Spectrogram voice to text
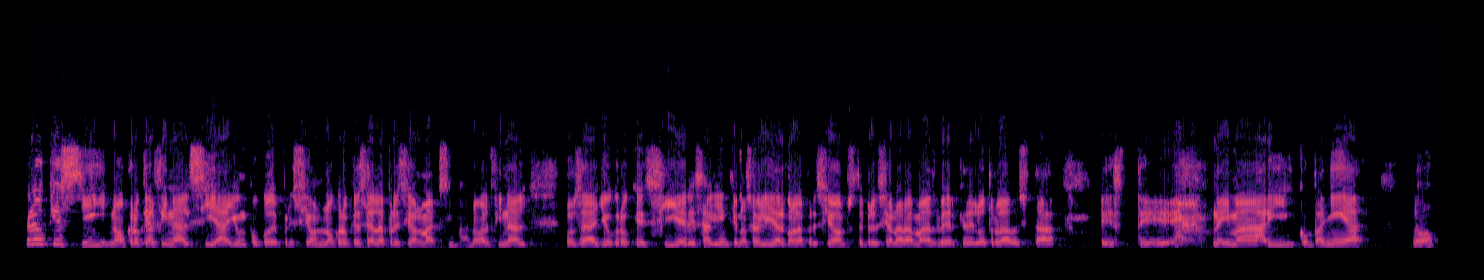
Creo que sí, ¿no? Creo que al final sí hay un poco de presión. No creo que sea la presión máxima, ¿no? Al final, o sea, yo creo que si eres alguien que no sabe lidiar con la presión, pues te presionará más ver que del otro lado está este Neymar y compañía, ¿no?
